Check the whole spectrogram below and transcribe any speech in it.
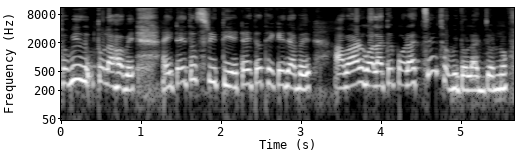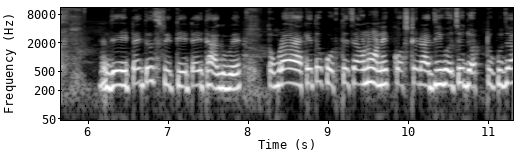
ছবি তোলা হবে। এটাই তো স্মৃতি, এটাই তো থেকে যাবে। আবার গলাতে পড়াচ্ছে ছবি তোলার জন্য। যে এটাই তো স্মৃতি, এটাই থাকবে। তোমরা একে তো করতে চাও না, অনেক কষ্টে রাজি হয়েছে, যতটুকু যা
